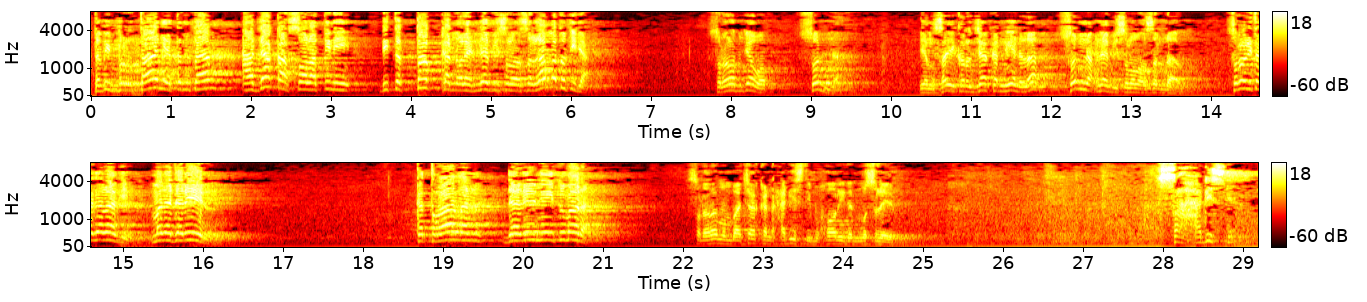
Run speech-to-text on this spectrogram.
Tapi bertanya tentang adakah salat ini ditetapkan oleh Nabi sallallahu alaihi wasallam atau tidak? Saudara menjawab, sunnah. Yang saya kerjakan ini adalah sunnah Nabi sallallahu alaihi wasallam. Saudara ditanya lagi, mana dalil? Keterangan dalilnya itu mana? Saudara membacakan hadis di Bukhari dan Muslim. Sah hadisnya.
